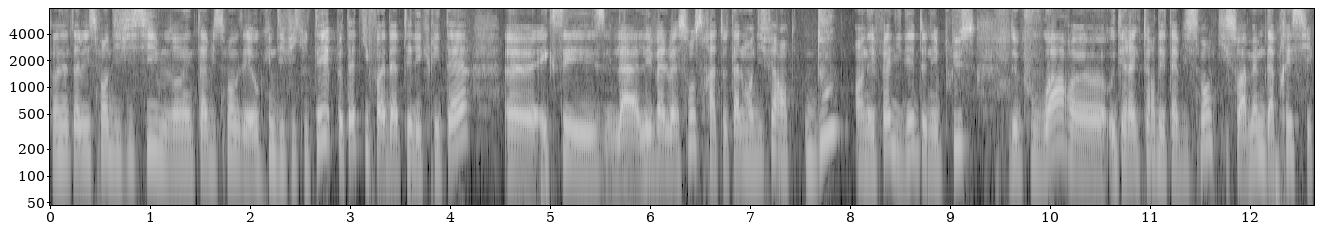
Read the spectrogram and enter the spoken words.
dans un établissement difficile dans un établissement où vous n'avez aucune difficulté, peut-être qu'il faut adapter les critères euh, et que l'évaluation sera totalement différente. D'où, en effet, l'idée de donner plus de pouvoir euh, aux directeurs d'établissement qui soient à même d'apprécier.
